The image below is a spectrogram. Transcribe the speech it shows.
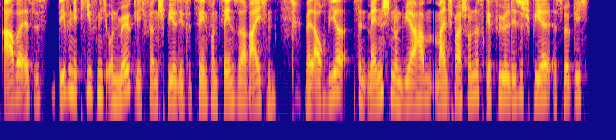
Aber es ist definitiv nicht unmöglich für ein Spiel, diese 10 von 10 zu erreichen. Weil auch wir sind Menschen und wir haben manchmal schon das Gefühl, dieses Spiel ist wirklich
